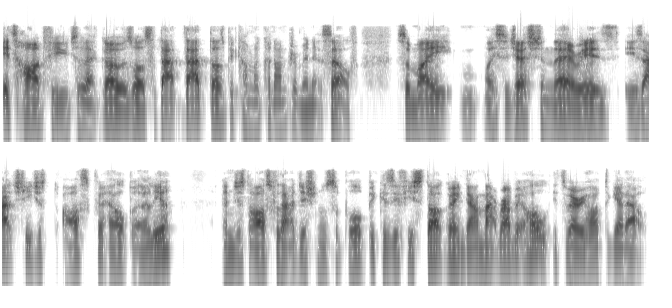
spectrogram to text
it's hard for you to let go as well. So that that does become a conundrum in itself. So my my suggestion there is is actually just ask for help earlier and just ask for that additional support because if you start going down that rabbit hole, it's very hard to get out.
